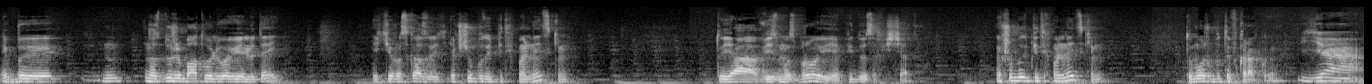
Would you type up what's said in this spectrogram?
Якби нас дуже багато у Львові є людей, які розказують, якщо будуть під Хмельницьким, то я візьму зброю і я піду захищати. Якщо буду під Хмельницьким, то може бути в Кракові. Я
